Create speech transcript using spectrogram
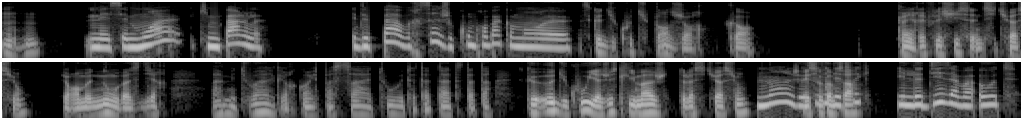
Mmh mais c'est moi qui me parle et de pas avoir ça, je comprends pas comment, heu Est-ce que du coup, tu penses, genre, quand quand ils réfléchissent à une situation, genre en mode nous, on va se dire: «Ah mais tu vois, genre quand il se passe ça et tout, ta ta ta, ta ta ta». Est-ce qu'eux, du coup, il y a juste l'image de la situation Non, j'ai aussi vu comme des ça? trucs, ils le disent à voix haute.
